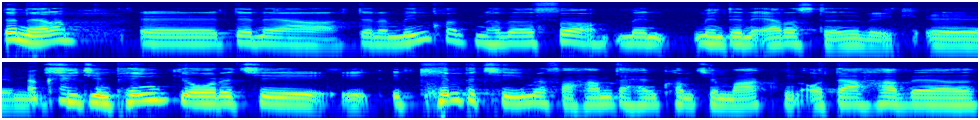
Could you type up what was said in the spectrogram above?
Den er der. Øh, den, er, den er mindre, end den har været før, men, men den er der stadigvæk. Øh, okay. Xi Jinping gjorde det til et, et kæmpe tema for ham, da han kom til magten, og der har været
